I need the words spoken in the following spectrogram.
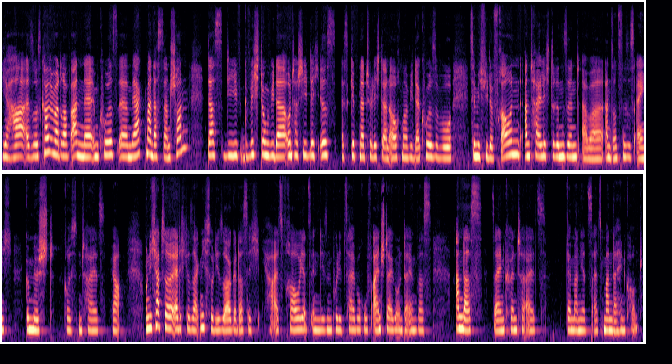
Ja, also es kommt immer drauf an. Ne? Im Kurs äh, merkt man das dann schon, dass die Gewichtung wieder unterschiedlich ist. Es gibt natürlich dann auch mal wieder Kurse, wo ziemlich viele Frauen anteilig drin sind, aber ansonsten ist es eigentlich gemischt, größtenteils, ja. Und ich hatte ehrlich gesagt nicht so die Sorge, dass ich ja als Frau jetzt in diesen Polizeiberuf einsteige und da irgendwas anders sein könnte als wenn man jetzt als Mann dahin kommt.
